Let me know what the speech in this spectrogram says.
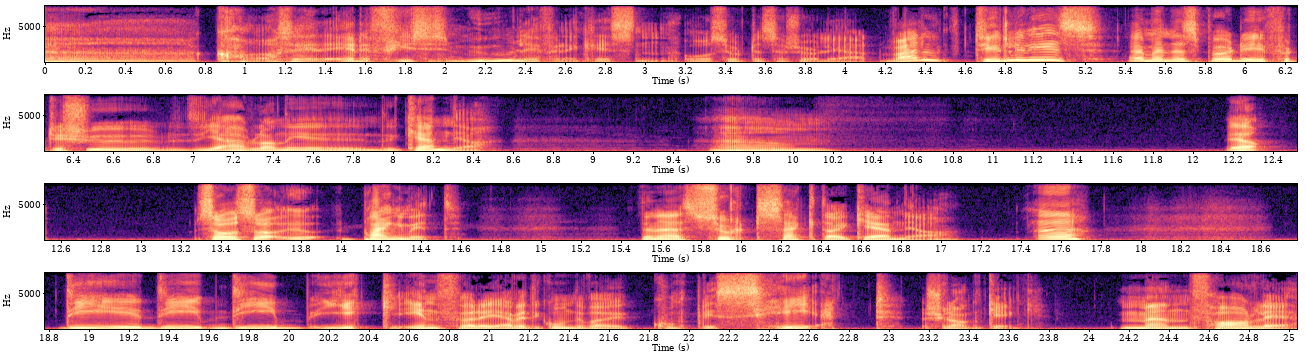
Uh, kan, altså, er, det fysisk mulig for en kristen å sulte seg sjøl i hjel? Vel, tydeligvis. Jeg mener, spør de 47 jævlene i Kenya. Um, ja. Så, så, poenget mitt Denne sultsekta i Kenya eh, de, de, de, gikk inn for Jeg vet ikke om det var komplisert slanking. men farlig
